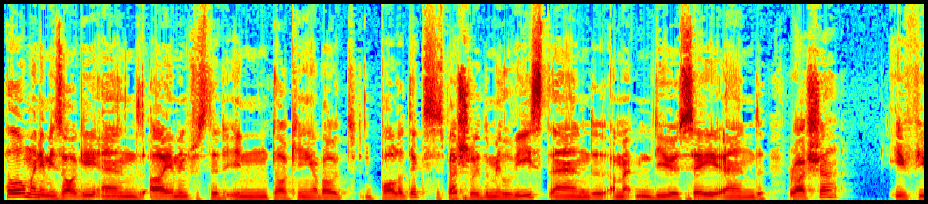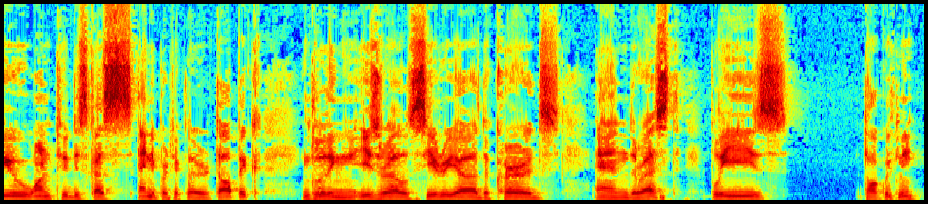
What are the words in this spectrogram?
Hello, my name is Augie, and I am interested in talking about politics, especially the Middle East and uh, the USA and Russia. If you want to discuss any particular topic, including Israel, Syria, the Kurds, and the rest, please talk with me.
